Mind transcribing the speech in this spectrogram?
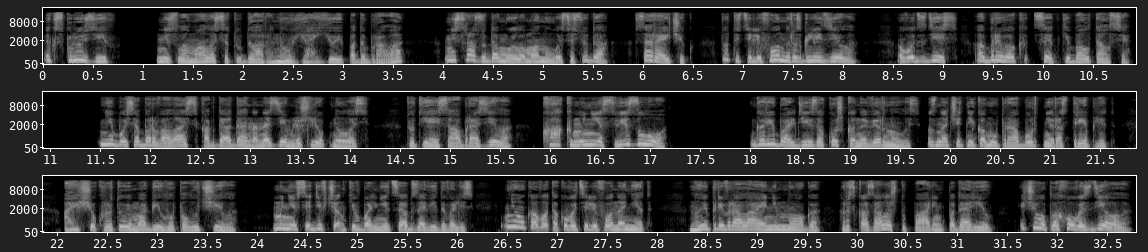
Эксклюзив. Не сломалась от удара. Ну, я ее и подобрала. Не сразу домой ломанулась, а сюда, в сарайчик. Тут и телефон разглядела. Вот здесь обрывок цепки болтался. Небось, оборвалась, когда Дана на землю шлепнулась. Тут я и сообразила, как мне свезло! Гарибальди из окошка навернулась, значит, никому про аборт не растреплет. А еще крутую мобилу получила. Мне все девчонки в больнице обзавидовались. Ни у кого такого телефона нет. Ну и приврала я немного. Рассказала, что парень подарил. И чего плохого сделала?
